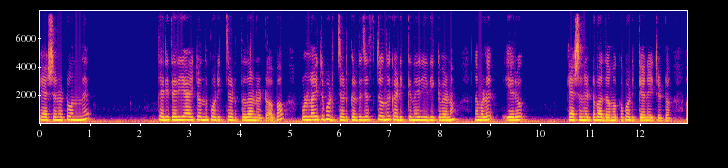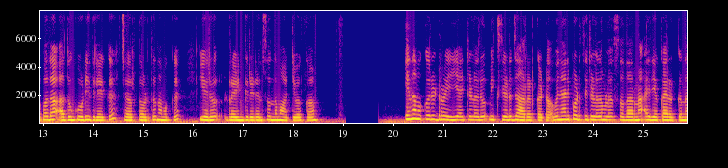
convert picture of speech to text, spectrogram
കാഷ്യനട്ടും ഒന്ന് തരി തരിയായിട്ടൊന്ന് പൊടിച്ചെടുത്തതാണ് കേട്ടോ. അപ്പോൾ ഫുള്ളായിട്ട് പൊടിച്ചെടുക്കരുത്. ജസ്റ്റ് ഒന്ന് കടിക്കുന്ന രീതിക്ക് വേണം നമ്മൾ ഈ ഒരു കാഷ്യനട്ട് ബദാമൊക്കെ പൊടിക്കാനായിട്ട് കേട്ടോ അപ്പോൾ അത് അതും കൂടി ഇതിലേക്ക് ചേർത്ത് കൊടുത്ത് നമുക്ക് ഈ ഒരു ഡ്രൈ ഇൻഗ്രീഡിയൻസ് ഒന്ന് മാറ്റി വെക്കാം. ഇനി നമുക്കൊരു ഡ്രൈ ആയിട്ടുള്ളൊരു മിക്സിയുടെ ജാർ എടുക്കാം കേട്ടോ അപ്പോൾ ഞാനിപ്പോൾ എടുത്തിട്ടുള്ളത് നമ്മൾ സാധാരണ അരിയൊക്കെ അരക്കുന്ന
